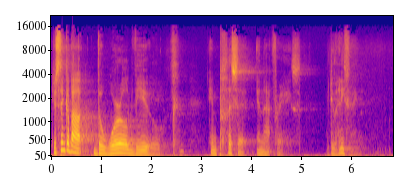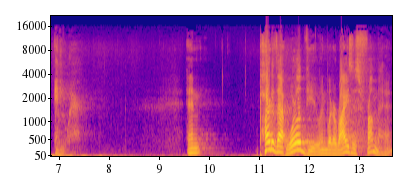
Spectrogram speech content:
Just think about the worldview implicit in that phrase. Do anything anywhere. And part of that worldview and what arises from it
